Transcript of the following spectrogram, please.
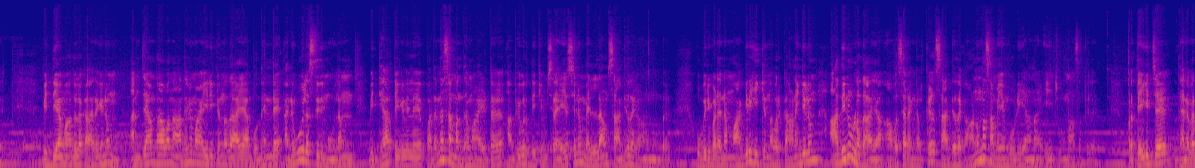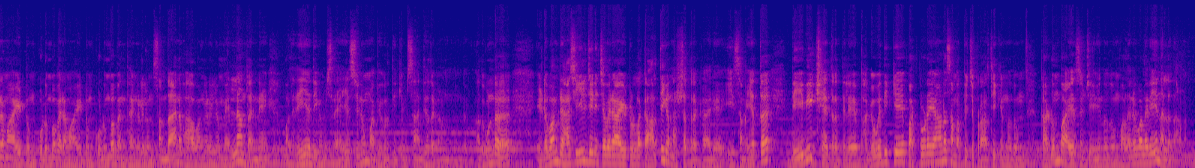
വിദ്യാമാതുല കാരകനും അഞ്ചാം ഭാവനാഥനുമായിരിക്കുന്നതായ ബുധന്റെ അനുകൂല സ്ഥിതി മൂലം വിദ്യാർത്ഥികളിലെ പഠന സംബന്ധമായിട്ട് അഭിവൃദ്ധിക്കും ശ്രേയസ്സിനും എല്ലാം സാധ്യത കാണുന്നുണ്ട്. ഉപരിപഠനം ആഗ്രഹിക്കുന്നവർക്കാണെങ്കിലും അതിനുള്ളതായ അവസരങ്ങൾക്ക് സാധ്യത കാണുന്ന സമയം കൂടിയാണ് ഈ ജൂൺ മാസത്തിൽ പ്രത്യേകിച്ച് ധനപരമായിട്ടും കുടുംബപരമായിട്ടും കുടുംബ ബന്ധങ്ങളിലും സന്താന ഭാവങ്ങളിലും എല്ലാം തന്നെ വളരെയധികം ശ്രേയസ്സിനും അഭിവൃദ്ധിക്കും സാധ്യത കാണുന്നുണ്ട്. അതുകൊണ്ട് ഇടവം രാശിയിൽ ജനിച്ചവരായിട്ടുള്ള കാർത്തിക നക്ഷത്രക്കാർ ഈ സമയത്ത് ദേവീക്ഷേത്രത്തിൽ ഭഗവതിക്ക് പട്ടുടയാട സമർപ്പിച്ച് പ്രാർത്ഥിക്കുന്നതും കടും പായസം ചെയ്യുന്നതും വളരെ വളരെ നല്ലതാണ്.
